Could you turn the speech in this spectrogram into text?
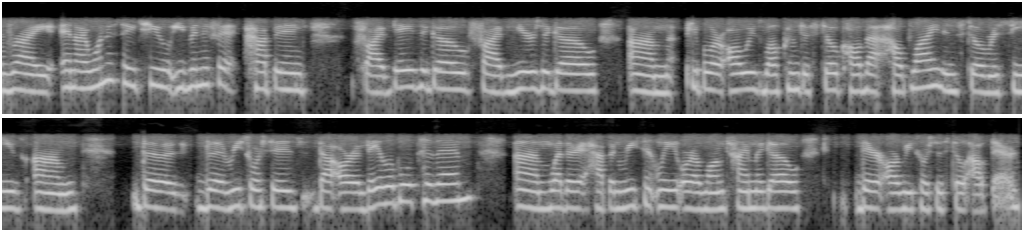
Right. And I want to say, too, even if it happened five days ago, five years ago, um, people are always welcome to still call that helpline and still receive. Um, the the resources that are available to them, um, whether it happened recently or a long time ago, there are resources still out there.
